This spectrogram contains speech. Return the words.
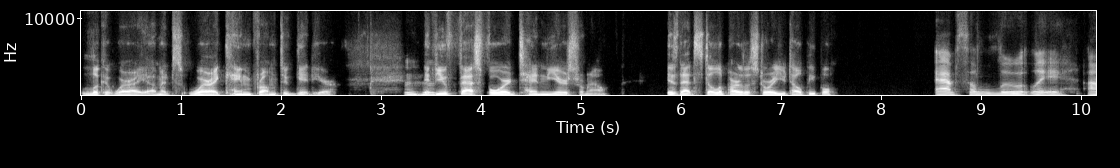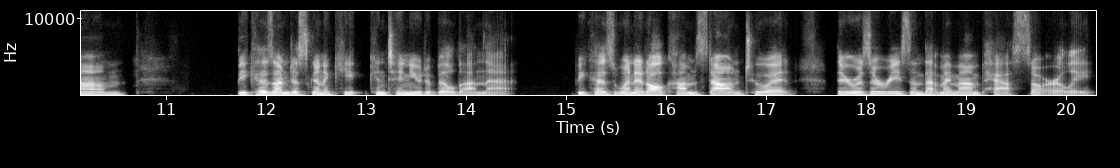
look at where I am, it's where I came from to get here. Mm-hmm. If you fast forward 10 years from now, is that still a part of the story you tell people? Absolutely. Um, because I'm just going to keep continue to build on that. Because when it all comes down to it, there was a reason that my mom passed so early.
